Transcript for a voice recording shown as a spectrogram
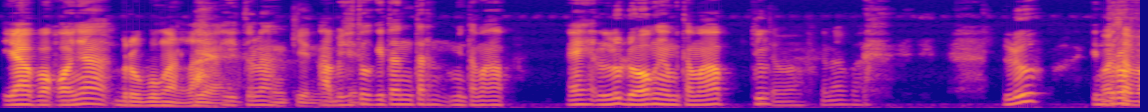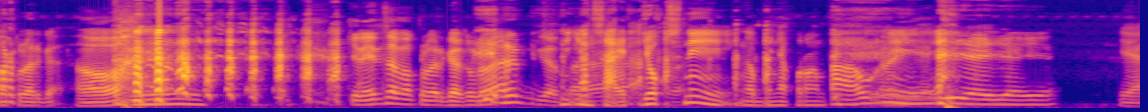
ya pokoknya Berhubungan lah. Iya, itulah mungkin abis itu mungkin. kita ntar minta maaf eh lu dong yang minta maaf Jul Minta maaf kenapa lu oh sama introvert. keluarga. Oh. Kirain sama keluarga keluarga Ini inside jokes nih, nggak banyak orang tahu Oh, nih. iya, iya iya iya. Ya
